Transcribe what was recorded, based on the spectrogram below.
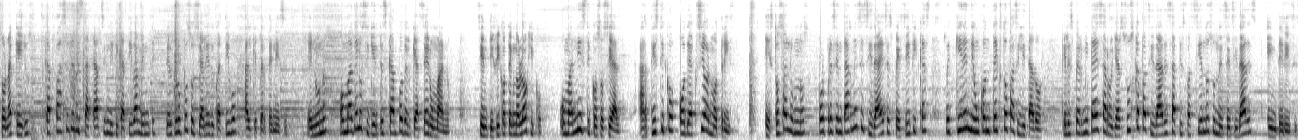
son aquellos capaces de destacar significativamente del grupo social y educativo al que pertenecen, en uno o más de los siguientes campos del quehacer humano. Científico-tecnológico, humanístico-social, artístico o de acción motriz. Estos alumnos, por presentar necesidades específicas, requieren de un contexto facilitador que les permita desarrollar sus capacidades satisfaciendo sus necesidades e intereses,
